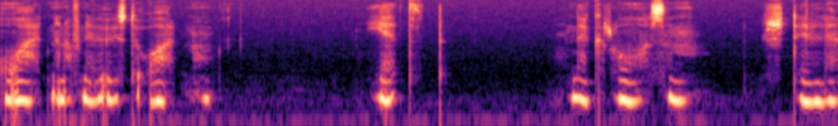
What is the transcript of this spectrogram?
ordnen auf eine höchste Ordnung. Jetzt in der großen Stille.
